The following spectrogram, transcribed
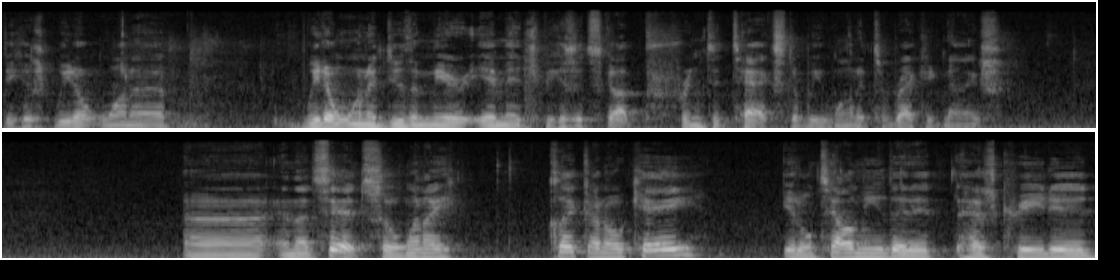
because we don't want to we don't want to do the mirror image because it's got printed text that we want it to recognize. Uh, and that's it. So when I click on OK, it'll tell me that it has created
